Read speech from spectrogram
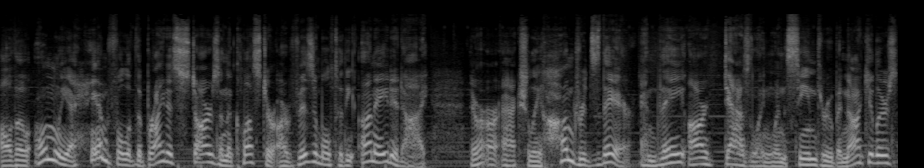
Although only a handful of the brightest stars in the cluster are visible to the unaided eye, there are actually hundreds there, and they are dazzling when seen through binoculars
